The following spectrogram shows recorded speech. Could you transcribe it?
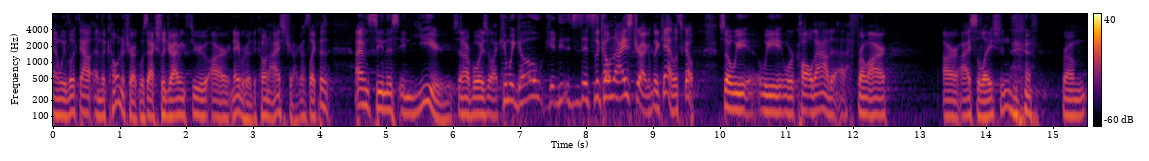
And we looked out, and the Kona truck was actually driving through our neighborhood, the Kona ice truck. I was like, I haven't seen this in years. And our boys were like, Can we go? It's, it's the Kona ice truck. I'm like, Yeah, let's go. So we, we were called out uh, from our, our isolation from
